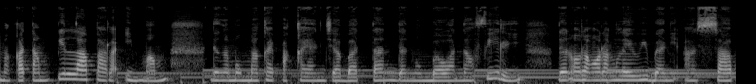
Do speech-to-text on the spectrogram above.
maka tampillah para imam dengan memakai pakaian jabatan dan membawa nafiri dan orang-orang Lewi Bani Asap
